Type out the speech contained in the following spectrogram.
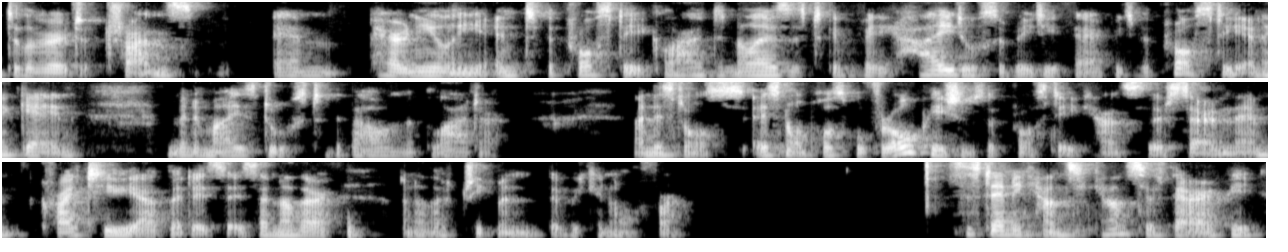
delivered trans um, perineally into the prostate gland and allows us to give a very high dose of radiotherapy to the prostate and again minimize dose to the bowel and the bladder. And it's not it's not possible for all patients with prostate cancer. There's certain um, criteria, but it's, it's another another treatment that we can offer. Systemic anti-cancer therapy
